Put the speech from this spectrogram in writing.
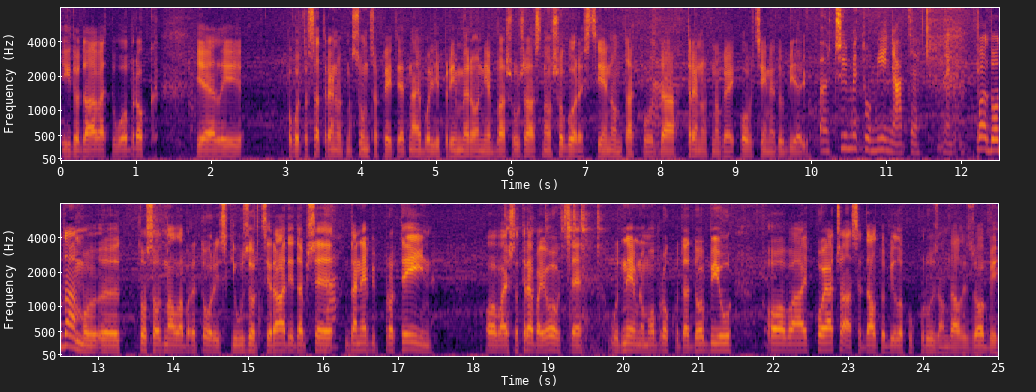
ih dodavati u obrok, jeli pogotovo sad trenutno suncokret je najbolji primjer, on je baš užasno ošao gore s cijenom, tako da trenutno ga ovce i ne dobijaju. E, čime to mijenjate? Ne, Pa dodamo, e, to se odmah laboratorijski uzorci radi da bi se, Da. da ne bi protein ovaj što trebaju ovce u dnevnom obroku da dobiju, ovaj pojača se, da li to bilo kukuruzom, da li zobi,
